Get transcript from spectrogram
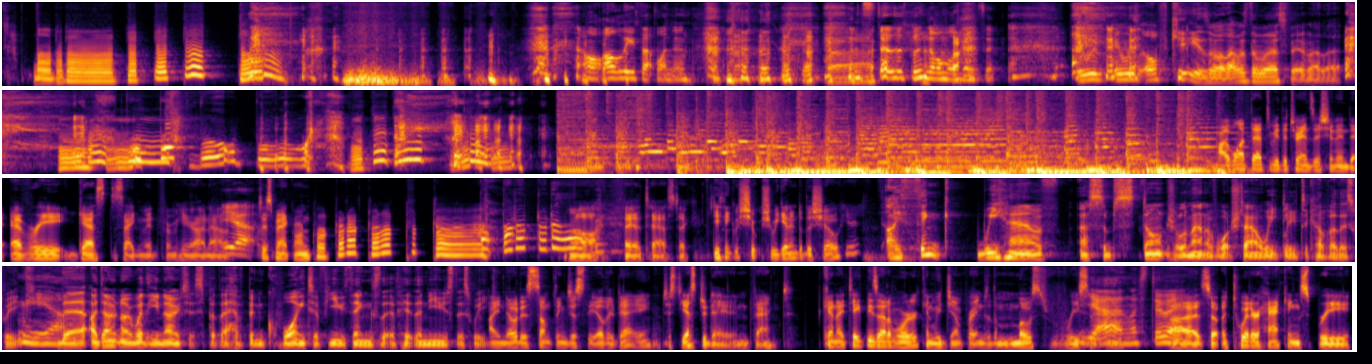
I'll, I'll leave that one in instead of the normal music. It was it was off key as well. That was the worst bit about that. I want that to be the transition into every guest segment from here on out. Yeah. Just Matt going. Oh, fantastic. Do you think we should, should we get into the show here? I think we have a substantial amount of Watchtower Weekly to cover this week. Yeah. There, I don't know whether you noticed, but there have been quite a few things that have hit the news this week. I noticed something just the other day, just yesterday, in fact. Can I take these out of order? Can we jump right into the most recent? Yeah, one? let's do it. Uh, so, a Twitter hacking spree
